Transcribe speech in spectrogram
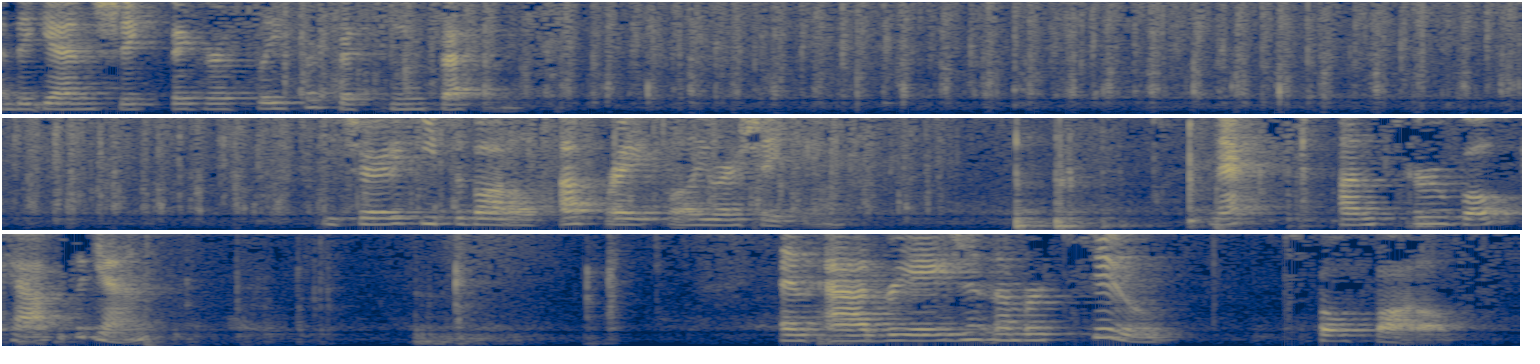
And again shake vigorously for 15 seconds. Be sure to keep the bottles upright while you are shaking. Next, unscrew both caps again and add reagent number two to both bottles.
